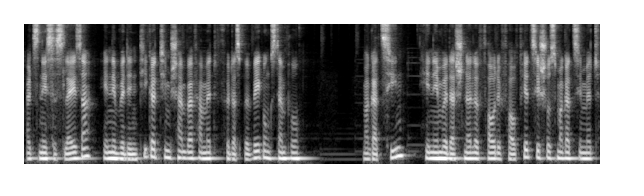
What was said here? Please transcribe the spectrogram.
Als nächstes Laser. Hier nehmen wir den Tiger Team Scheinwerfer mit für das Bewegungstempo. Magazin. Hier nehmen wir das schnelle VDV 40 Schuss Magazin mit.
